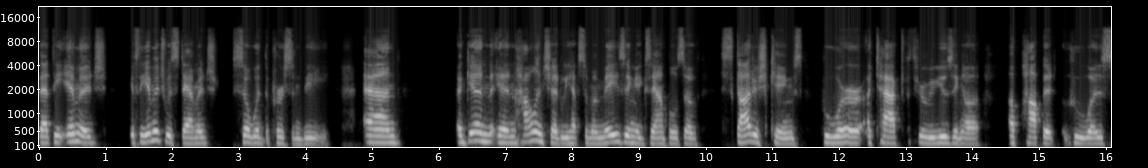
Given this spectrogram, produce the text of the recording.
that the image, if the image was damaged, so would the person be. And again, in Holinshed, we have some amazing examples of Scottish kings who were attacked through using a, a poppet who was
